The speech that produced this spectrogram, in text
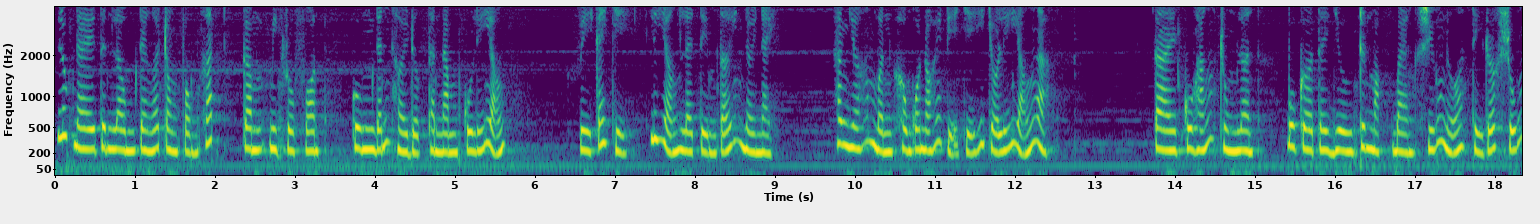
Lúc này tinh long đang ở trong phòng khách, cầm microphone, cùng đánh hơi được thanh âm của lý ẩn. Vì cái gì? Lý ẩn lại tìm tới nơi này. Hắn nhớ mình không có nói địa chỉ cho lý ẩn à? Tay của hắn trung lên bô cờ tây dương trên mặt bàn xíu nữa thì rớt xuống.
